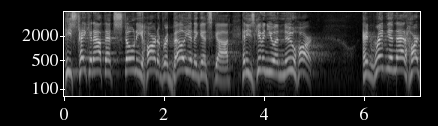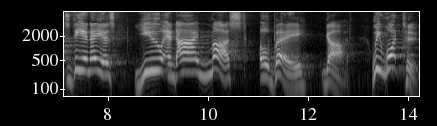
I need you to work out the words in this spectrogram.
He's taken out that stony heart of rebellion against God and He's given you a new heart. And written in that heart's DNA is you and I must obey God. We want to.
